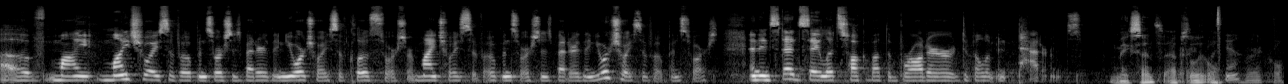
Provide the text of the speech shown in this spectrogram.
of my my choice of open source is better than your choice of closed source, or my choice of open source is better than your choice of open source. And instead say, let's talk about the broader development patterns. Makes sense. Absolutely. Yeah. Very cool.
